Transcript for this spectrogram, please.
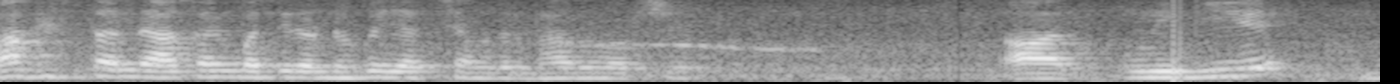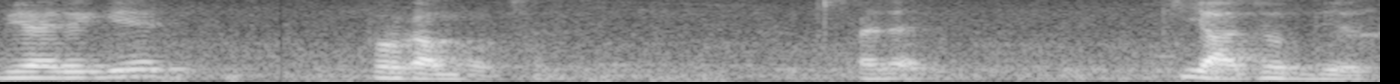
পাকিস্তানের আতঙ্কবাদীরা ঢুকে যাচ্ছে আমাদের ভারতবর্ষে। আর উনি গিয়ে বিহারে গিয়ে প্রোগ্রাম করছেন। কি আজব দেশ।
